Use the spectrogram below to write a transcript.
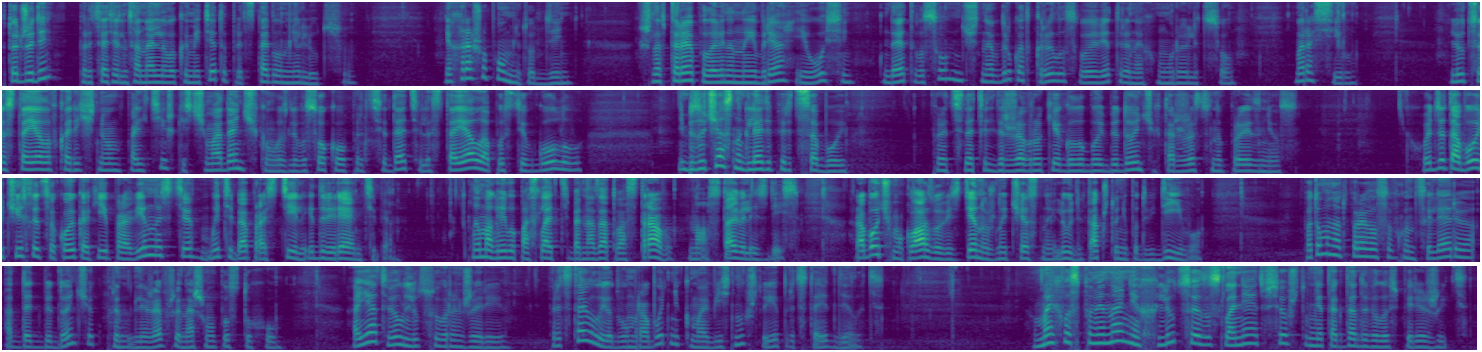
В тот же день председатель Национального комитета представил мне Люцию. Я хорошо помню тот день. Шла вторая половина ноября и осень. До этого солнечная вдруг открыла свое ветреное хмурое лицо. Моросило. Люция стояла в коричневом пальтишке с чемоданчиком возле высокого председателя, стояла, опустив голову и безучастно глядя перед собой. Председатель, держа в руке голубой бидончик, торжественно произнес. «Хоть за тобой числятся кое-какие провинности, мы тебя простили и доверяем тебе. Мы могли бы послать тебя назад в Острову, но оставили здесь. Рабочему классу везде нужны честные люди, так что не подведи его». Потом он отправился в канцелярию отдать бидончик, принадлежавший нашему пастуху. А я отвел Люцию в оранжерею. Представил ее двум работникам и объяснил, что ей предстоит делать. В моих воспоминаниях Люция заслоняет все, что мне тогда довелось пережить.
